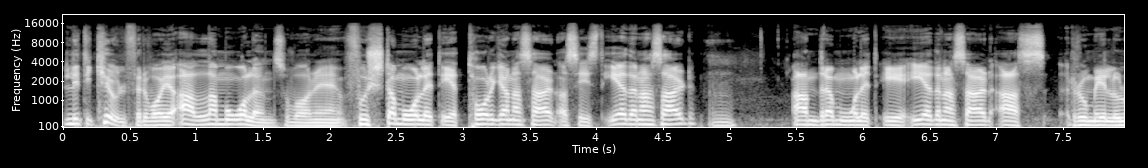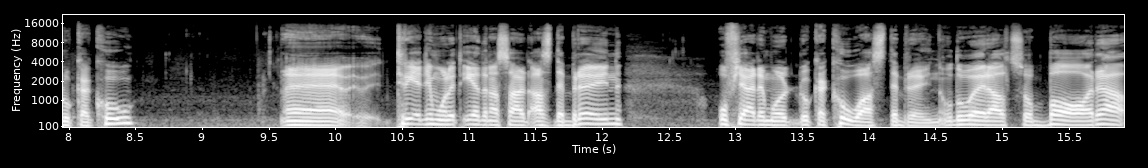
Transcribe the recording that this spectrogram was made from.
lite kul för det var ju alla målen så var det första målet är Torgan Hazard, assist Eden Hazard. Mm. Andra målet är Eden Hazard, ass Romelu Lukaku. Eh, tredje målet Eden Hazard, ass De Bruyne. Och fjärde målet Lukaku, ass De Bruyne. Och då är det alltså bara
